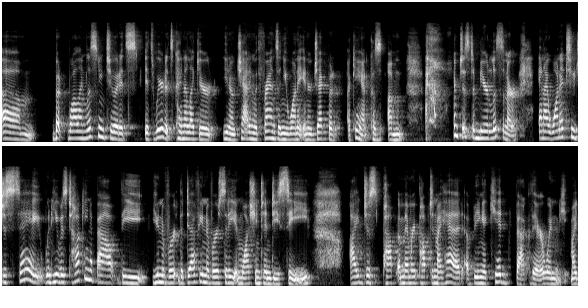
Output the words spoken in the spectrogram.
Um, but while I'm listening to it, it's it's weird. It's kind of like you're you know chatting with friends and you want to interject, but I can't because I'm I'm just a mere listener. And I wanted to just say when he was talking about the univer- the deaf university in Washington D.C., I just popped a memory popped in my head of being a kid back there when he, my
